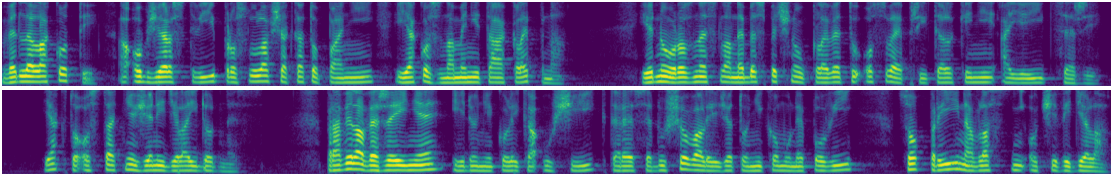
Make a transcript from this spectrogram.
Vedle lakoty a obžerství proslula však tato paní i jako znamenitá klepna. Jednou roznesla nebezpečnou klevetu o své přítelkyni a její dceři jak to ostatně ženy dělají dodnes. Pravila veřejně i do několika uší, které se dušovaly, že to nikomu nepoví, co prý na vlastní oči viděla.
